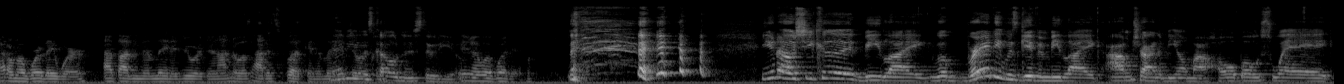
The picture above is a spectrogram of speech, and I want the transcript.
I don't know where they were. I thought in Atlanta, Georgia, and I know it's hot as fuck in Atlanta, Maybe Georgia. it was cold in the studio. You know what? Whatever. you know, she could be like, well, Brandy was giving me like, I'm trying to be on my hobo swag.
